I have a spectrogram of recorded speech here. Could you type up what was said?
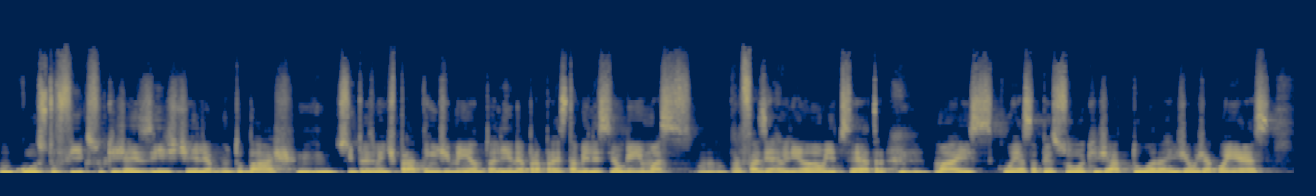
um custo fixo que já existe, ele é muito baixo, uhum. simplesmente para atendimento ali, né, para estabelecer alguém para fazer a reunião e etc. Uhum. Mas com essa pessoa que já atua na região, já conhece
